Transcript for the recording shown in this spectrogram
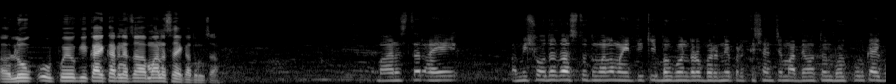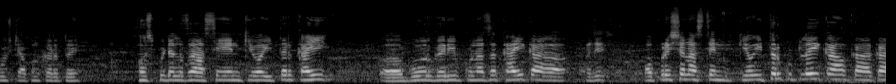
लोक उपयोगी काय करण्याचा मानस आहे का तुमचा? मानस तर आहे. आम्ही शोधत असतो तुम्हाला माहिती की भगवानराव भरणे प्रतिष्ठानच्या माध्यमातून भरपूर काही गोष्टी आपण करतोय. हॉस्पिटलचं असेन किंवा इतर काही गोरगरीब कुणाचं काही का म्हणजे ऑपरेशन असते किंवा इतर कुठलंही का का का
